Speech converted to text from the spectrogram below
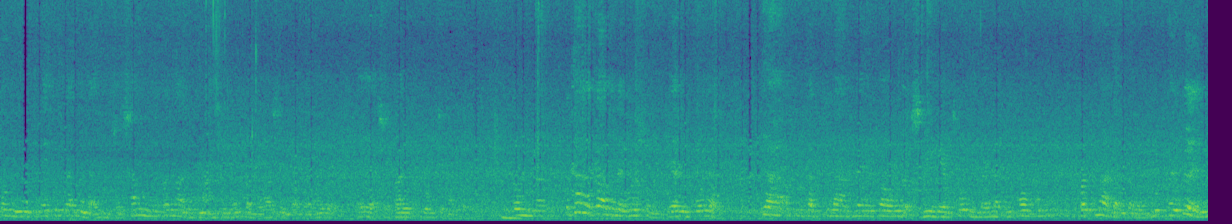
có những cái chúng ta mình lại sẽ sống như có nói được mạng thì vẫn cần phải sinh hoạt và như vậy đây là sẽ phải đúng chứ không còn cái khác là cái này nó sống gia đình của nhau ya aku tak kira mai kau dah sendiri tu mai nak kau pun pernah tak tahu bukan ke ni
